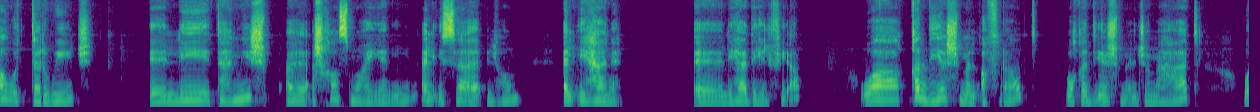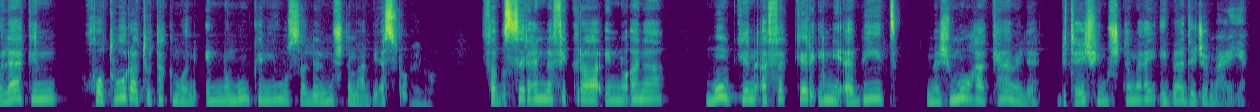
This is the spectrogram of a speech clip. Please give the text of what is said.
أو الترويج لتهميش أشخاص معينين الإساءة لهم الإهانة لهذه الفئة. وقد يشمل أفراد وقد يشمل جماعات ولكن خطورته تكمن إنه ممكن يوصل للمجتمع بأسره. أيوة. فبصير عندنا فكرة إنه أنا ممكن أفكر إني أبيد مجموعة كاملة بتعيش في مجتمعي إبادة جماعية.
